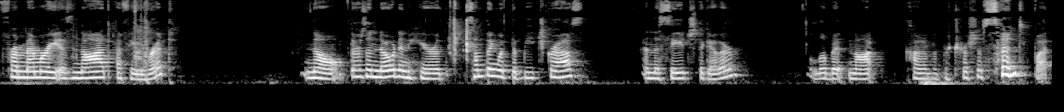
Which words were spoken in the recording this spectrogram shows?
from memory, is not a favorite. No, there's a note in here, something with the beach grass and the sage together. A little bit not kind of a Patricia scent, but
